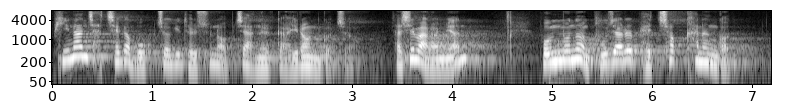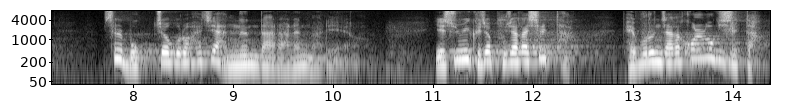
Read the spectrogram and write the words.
비난 자체가 목적이 될 수는 없지 않을까 이런 거죠. 다시 말하면 본문은 부자를 배척하는 것, 을 목적으로 하지 않는다라는 말이에요. 예수님이 그저 부자가 싫다. 배부른 자가 꼴 보기 싫다.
